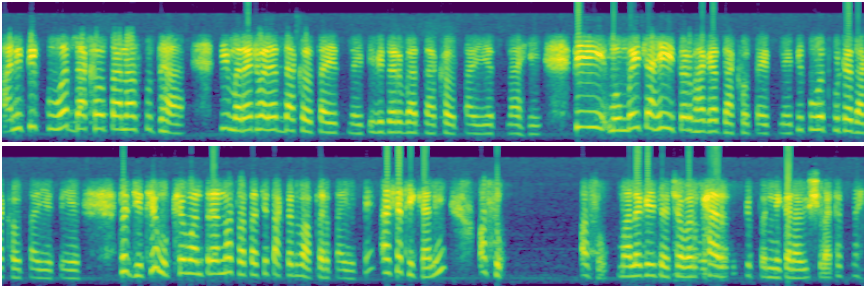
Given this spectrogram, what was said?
आणि ती कुवत दाखवताना सुद्धा ती मराठवाड्यात दाखवता येत नाही ती विदर्भात दाखवता येत नाही ती मुंबईच्याही इतर भागात दाखवता येत नाही ती कुवत कुठे दाखवता येते. तर जिथे मुख्यमंत्र्यांना स्वतःची ताकद वापरता येते अशा ठिकाणी असो असो. मला काही त्याच्यावर फार टिप्पणी करावीशी वाटत नाही.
